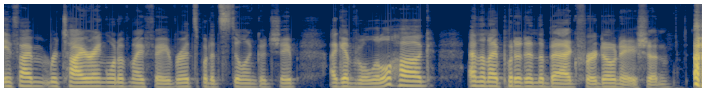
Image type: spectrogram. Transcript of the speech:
if I'm retiring one of my favorites, but it's still in good shape, I give it a little hug, and then I put it in the bag for a donation.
